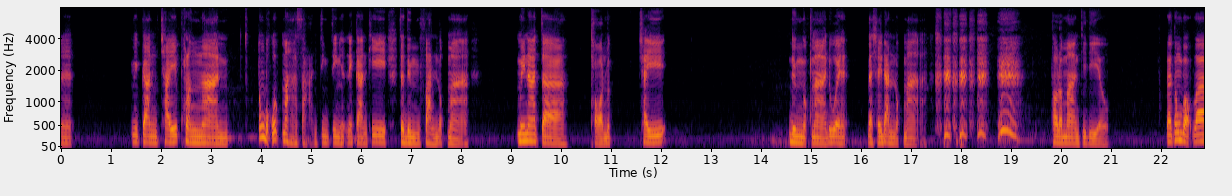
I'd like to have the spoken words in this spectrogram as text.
นะฮะมีการใช้พลังงาน ต้องบอกว่ามหาศาลจริงๆ ในการที่จะดึงฟันออกมา ไม่น่าจะถอนแบบใช้ ดึงออกมาด้วย แต่ใช้ดันออกมา ทรมานทีเดียวแล้วต้องบอกว่า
